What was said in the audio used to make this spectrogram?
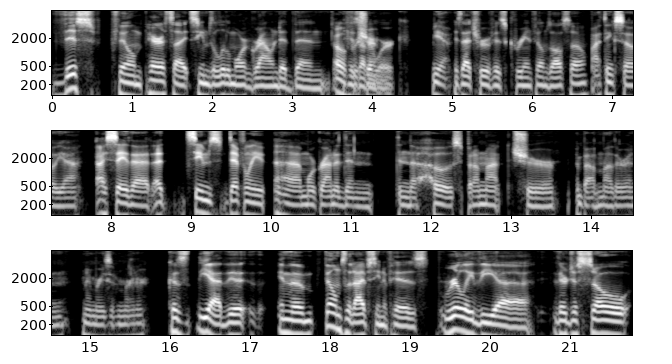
this film Parasite seems a little more grounded than Oh, for his other sure. work. Yeah. Is that true of his Korean films also? I think so. Yeah, I say that it seems definitely uh, more grounded than than the host, but I'm not sure about Mother and Memories of Murder. Because yeah, the in the films that I've seen of his, really the uh, they're just so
